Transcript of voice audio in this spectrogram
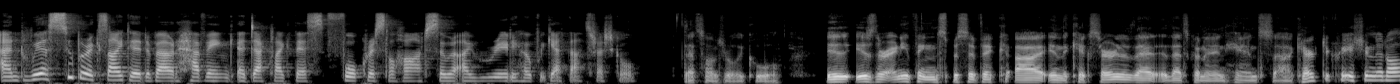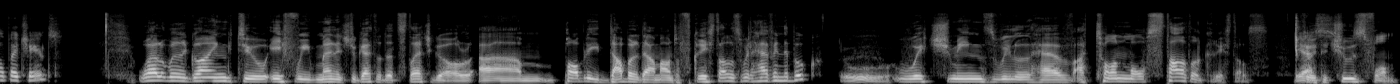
And we're super excited about having a deck like this for Crystal Heart. So I really hope we get that stretch goal. That sounds really cool. Is, is there anything specific uh, in the Kickstarter that that's going to enhance uh, character creation at all by chance? Well, we're going to, if we manage to get to that stretch goal, um, probably double the amount of crystals we'll have in the book. Ooh. Which means we'll have a ton more starter crystals yes. to choose from.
